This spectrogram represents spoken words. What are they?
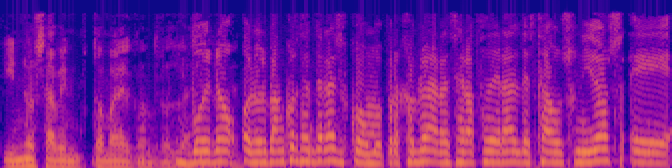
y no saben tomar el control de la Bueno, o los bancos centrales como por ejemplo la Reserva Federal de Estados Unidos eh,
